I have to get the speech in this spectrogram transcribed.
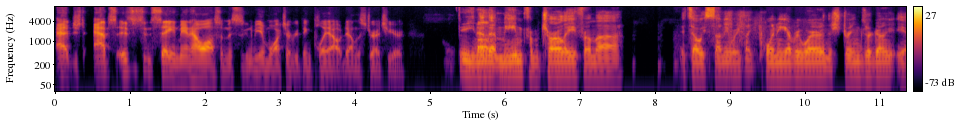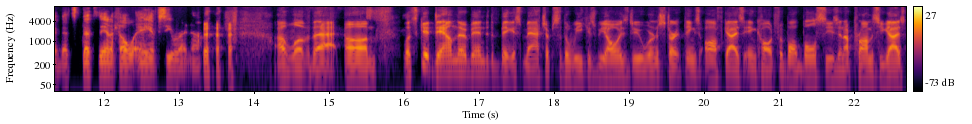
at just abs it's just insane man how awesome this is going to be and watch everything play out down the stretch here. You know um, that meme from charlie from uh it's always sunny where he's like pointing everywhere and the strings are going? Yeah that's that's the nfl afc right now I love that. Um, let's get down though, Ben, to the biggest matchups of the week as we always do. We're going to start things off, guys, in college football bowl season. I promise you guys,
